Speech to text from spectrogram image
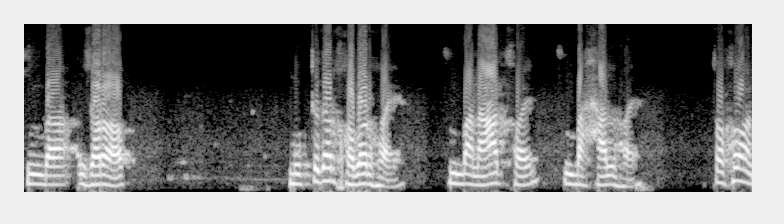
কিংবা জরফ মুক্তদার খবর হয় কিংবা নাত হয় কিংবা হাল হয়, তখন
